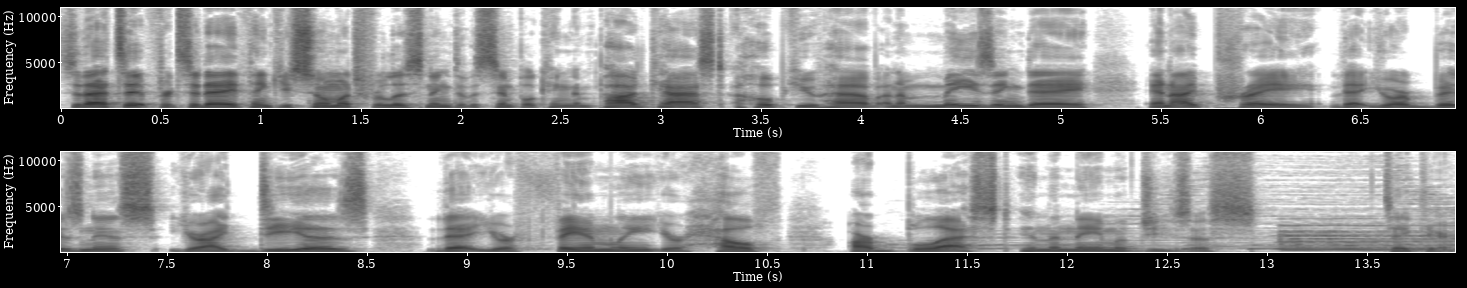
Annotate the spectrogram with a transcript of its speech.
So that's it for today. Thank you so much for listening to the Simple Kingdom podcast. I hope you have an amazing day, and I pray that your business, your ideas, that your family, your health are blessed in the name of Jesus. Take care.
